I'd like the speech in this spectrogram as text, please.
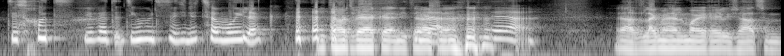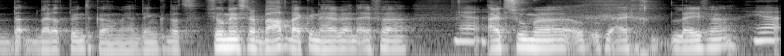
het is goed. Je, bent het, je, moet, je doet zo moeilijk. niet te hard werken en niet te hard... Ja. eh, ja. Ja, dat lijkt me een hele mooie realisatie om da- bij dat punt te komen. Ja, Ik denk dat veel mensen daar baat bij kunnen hebben en even Ja. uitzoomen op, op je eigen leven. Ja.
